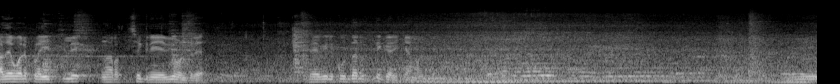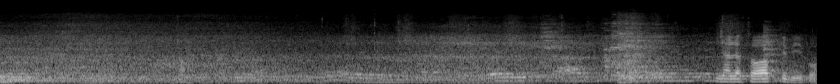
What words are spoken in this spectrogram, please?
അതേപോലെ പ്ലേറ്റിൽ നിറച്ച് ഗ്രേവി കൊണ്ടുവരിക. ഗ്രേവിയിൽ കുതിർത്തി കഴിക്കാൻ വേണ്ടി. നല്ല സോഫ്റ്റ് ബീഫോ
